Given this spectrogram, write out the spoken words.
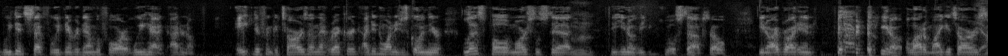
we did stuff we'd never done before. We had, I don't know, eight different guitars on that record. I didn't want to just go in there, Les Paul, Marshall stack, Mhm. you know, the usual stuff. So, you know, I brought in, you know, a lot of my guitars, Yeah.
